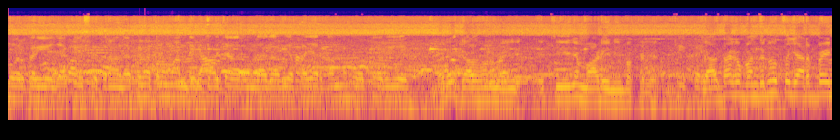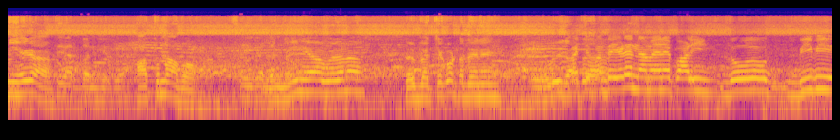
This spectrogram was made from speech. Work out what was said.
ਹੋਰ ਕਰੀਏ ਜਾਂ ਕਿਸੇ ਤਰ੍ਹਾਂ ਦਾ। ਕਿਵੇਂ ਆਪਣਾ ਮਨ ਦੇ ਵਿੱਚ ਵਿਚਾਰ ਆਉਂਦਾ ਹੈਗਾ ਵੀ ਆਪਾਂ ਯਾਰ ਕੰਮ ਹੋਰ ਕਰੀਏ। ਅਰੇ ਗੱਲ ਹੁਣ ਮੇਰੀ ਇਹ ਚੀਜ਼ ਮਾੜੀ ਨਹੀਂ ਬੱਕਰੀ ਠੀਕ ਹੈ ਜਦ ਤੱਕ ਬੰਦੇ ਨੂੰ ਤਜਰਬਾ ਹੀ ਨਹੀਂ ਹੈਗਾ ਤਜਰਬਾ ਨਹੀਂ ਹੈਗਾ। ਹੱਥ ਨਾ ਪਾਓ। ਸਹੀ ਗੱਲ ਜੇ ਨਹੀਂ ਆ ਫਿਰ ਨਾ ਫਿਰ ਵਿੱਚ ਘੁੱਟਦੇ ਨੇ। ਉਹ ਵੀ ਵਿੱਚ ਬੰਦੇ ਜਿਹੜੇ ਨਵੇਂ ਨੇ ਪਾਲੀ 2 20 20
